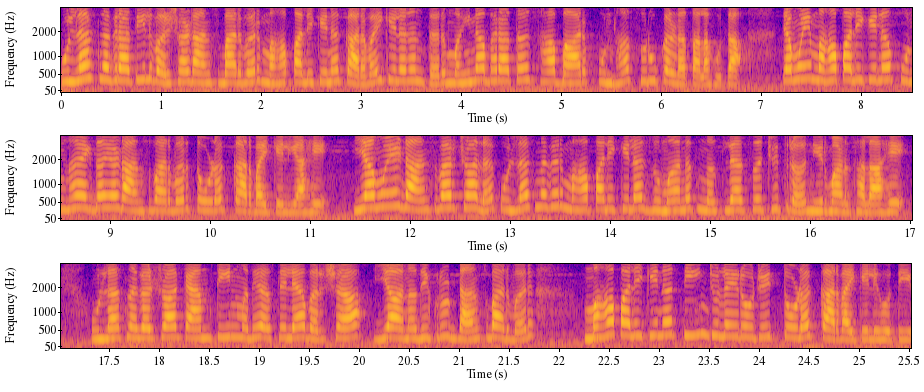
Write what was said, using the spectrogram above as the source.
उल्हासनगरातील वर्षा डान्स बारवर महापालिकेनं कारवाई केल्यानंतर महिनाभरातच हा बार पुन्हा सुरू करण्यात आला होता. त्यामुळे महापालिकेनं पुन्हा एकदा या डान्स बारवर तोडक कारवाई केली आहे. यामुळे डान्स बार चालक उल्हासनगर महापालिकेला जुमानत नसल्याचं चित्र निर्माण झालं आहे. उल्हासनगरच्या कॅम्प तीन मध्ये असलेल्या वर्षा या अनधिकृत डान्स बारवर महापालिकेनं तीन जुलै रोजी तोडक कारवाई केली होती.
